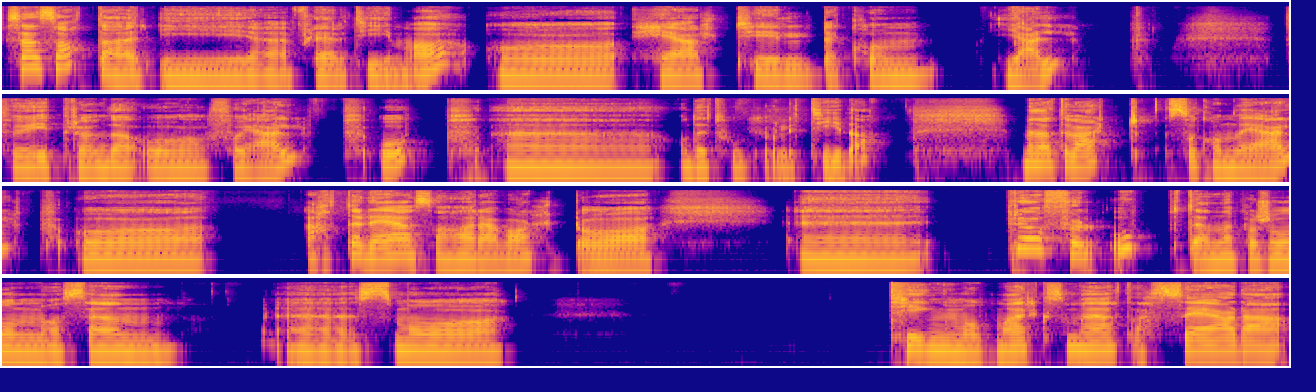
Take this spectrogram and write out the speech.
Så jeg satt der i eh, flere timer, og helt til det kom hjelp. For vi prøvde å få hjelp opp, og det tok jo litt tid, da. Men etter hvert så kom det hjelp, og etter det så har jeg valgt å eh, prøve å følge opp denne personen med å sende eh, små ting med oppmerksomhet. Jeg ser deg,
